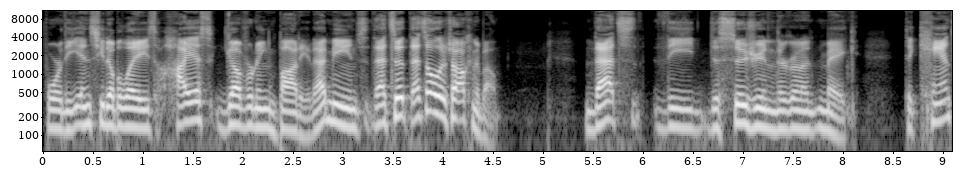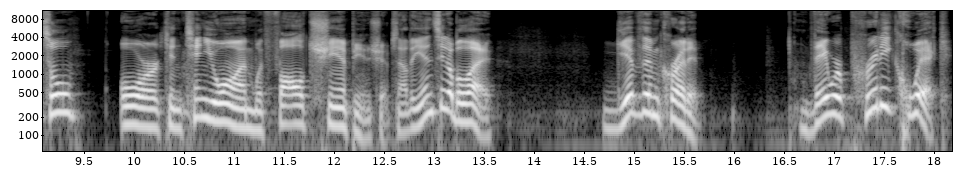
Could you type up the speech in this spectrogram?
for the NCAA's highest governing body. That means that's it. That's all they're talking about. That's the decision they're going to make to cancel or continue on with fall championships. Now, the NCAA give them credit. They were pretty quick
